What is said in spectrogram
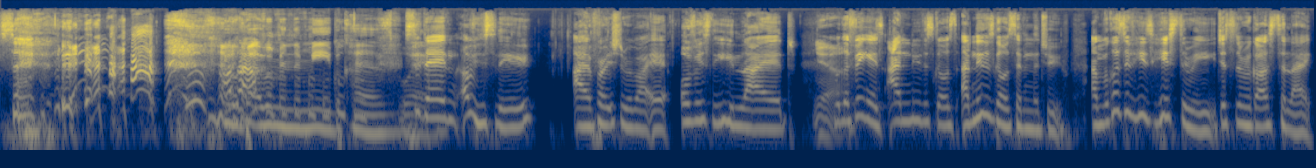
So, I'm like, better women than me because. Boy. so then obviously I approached him about it. Obviously he lied. Yeah. But the thing is, I knew this girl. Was, I knew this girl was telling the truth, and because of his history, just in regards to like,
